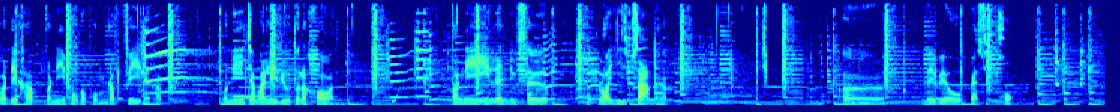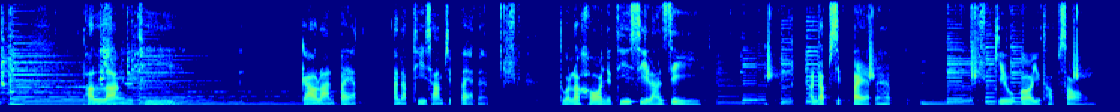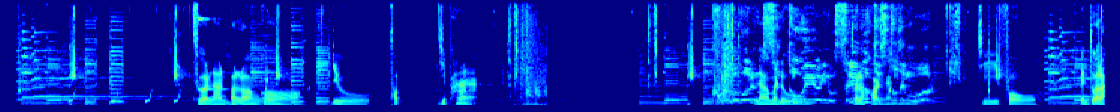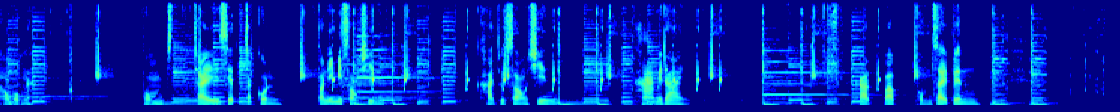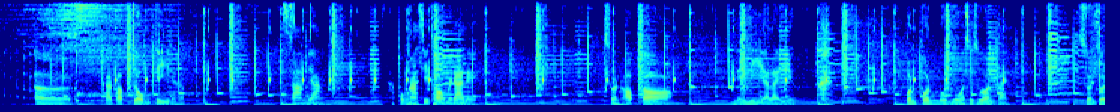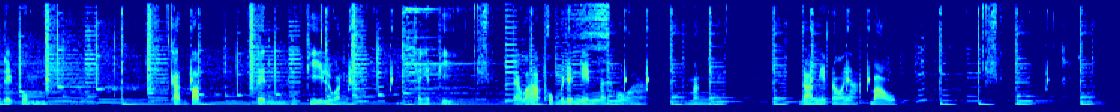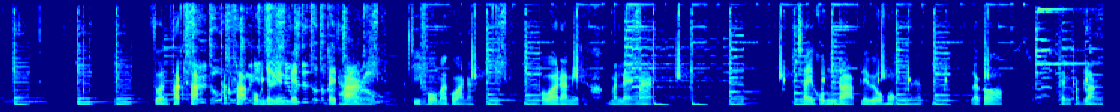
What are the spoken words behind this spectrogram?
สวัสดีครับ วันนี้พบกับผมดัฟฟี่นะครับ วันนี้จะมารีวิวตัวละคร ตอนนี้เล่นอยู่เซิร์ฟ 623 นะครับ เอ่อ เลเวล 86 พลังอยู่ที่9ล้าน8อันดับที่ 38 นะครับ ตัวละครอยู่ที่4ล้าน4อันดับ 18 นะครับ กิลก็อยู่ท็อป 2 ส่วนลานประลองก็อยู่ท็อป 25 แล้วมาดูตัวละครกัน G4 เป็นตัวหลักของผมนะ ผมใช้เซตจักรกล ตอนนี้มี 2 ชิ้น ขาดอยู่2ชิ้น หาไม่ได้ การ์ดบัฟผมใส่เป็น เอ่อาร์ดบัฟโจมตีนะครับ 3 อย่าง ผมหาสีทองไม่ได้เลย ส่วนออฟก็ไม่มีอะไรเยอะปนปนๆมั่วๆส่วนๆไป ส่วนตัวเด็กผมการ์ดบัฟเป็น HP ล้วนครับ ใช้ HP แต่ว่าผมไม่ได้เน้นนะ เพราะว่ามันดาเมจน้อยอะเบา ส่วนทักษะทักษะผมจะเน้นไปไปทาง G4 มากกว่านะ เพราะว่าดาเมจมันแรงมาก ใช้คมดาบเลเวล 6 นะครับ แล้วก็แผ่นกำลัง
